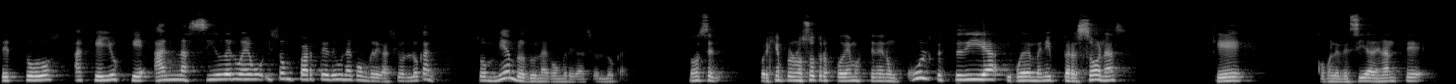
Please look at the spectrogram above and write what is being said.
de todos aquellos que han nacido de nuevo y son parte de una congregación local, son miembros de una congregación local. Entonces, por ejemplo, nosotros podemos tener un culto este día y pueden venir personas que, como les decía adelante,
